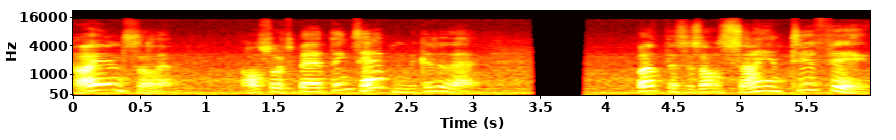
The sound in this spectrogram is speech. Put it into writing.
high insulin. All sorts of bad things happen because of that. But this is all scientific.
